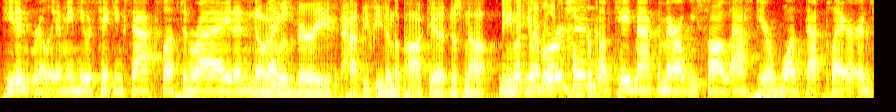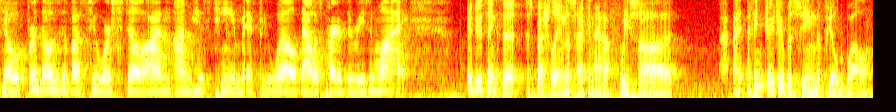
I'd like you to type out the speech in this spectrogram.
he didn't really. I mean, he was taking sacks left and right, and no like, he was very happy feet in the pocket just not he, but he the never looked version comfortable of Cade McNamara we saw last year was that player, and so for those of us who were still on on his team, if you will, that was part of the reason why. I do think that, especially in the second half, we saw. I, I think JJ was seeing the field well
